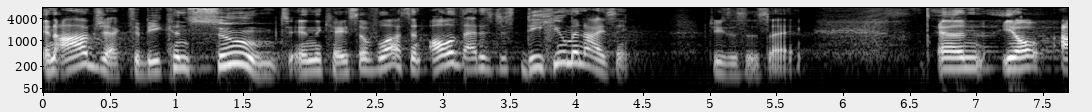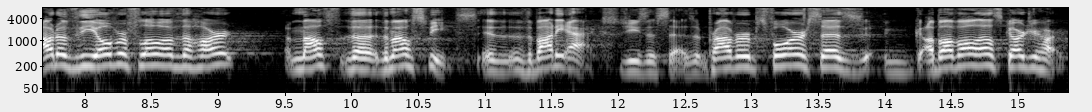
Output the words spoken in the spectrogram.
an object to be consumed in the case of lust. And all of that is just dehumanizing, Jesus is saying. And, you know, out of the overflow of the heart, mouth, the, the mouth speaks, the body acts, Jesus says. Proverbs 4 says, above all else, guard your heart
